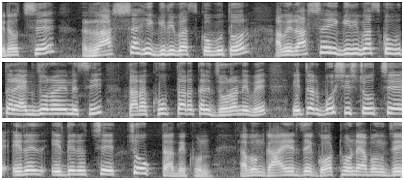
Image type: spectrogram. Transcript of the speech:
এটা হচ্ছে রাজশাহী গিরিবাস কবুতর। আমি রাজশাহী গিরিবাস কবুতর এক জোড়া এনেছি, তারা খুব তাড়াতাড়ি জোড়া নেবে। এটার বৈশিষ্ট্য হচ্ছে এদের এদের হচ্ছে চোখটা দেখুন, এবং গায়ের যে গঠন এবং যে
